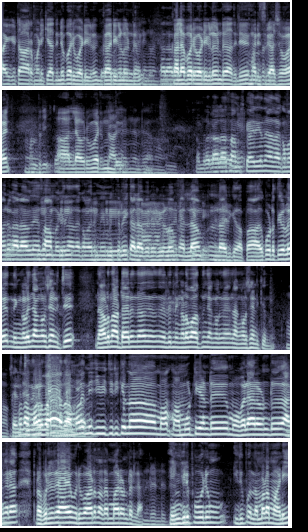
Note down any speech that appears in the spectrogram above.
വൈകിട്ട് ആറു മണിക്ക് അതിന്റെ പരിപാടികളും കാര്യങ്ങളുണ്ട്. കലാപരിപാടികളുണ്ട്. അതിൽ ഹരിശ്രീ അശോകൻ ആ, എല്ലാവരും വരുന്നുണ്ട്. നമ്മുടെ കലാ സാംസ്കാരിക നേതാക്കന്മാരും കലാ സാമൂഹിക നേതാക്കന്മാരും മിമിക്രി കലാപരിപാടികളും എല്ലാം ഉണ്ടായിരിക്കുന്നത് അപ്പോൾ ആ കൂട്ടത്തികൾ നിങ്ങൾ ഞങ്ങൾ ക്ഷണിച്ച് ഞങ്ങളുടെ നാട്ടുകാരൻ നിങ്ങളുടെ ഭാഗത്ത് ഞങ്ങൾ ഞങ്ങൾ ക്ഷണിക്കുന്നു. നമ്മളിന്ന് ജീവിച്ചിരിക്കുന്ന മമ്മൂട്ടിയുണ്ട് മോഹൻലാലുണ്ട് അങ്ങനെ പ്രബലരായ ഒരുപാട് നടന്മാരുണ്ടല്ലോ. എങ്കിൽ പോലും ഇതിപ്പോ നമ്മുടെ മണി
